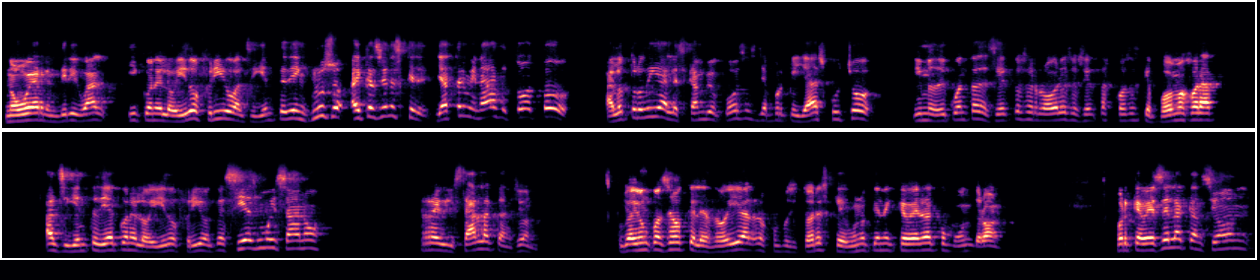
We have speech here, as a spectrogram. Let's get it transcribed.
no voy a rendir igual. Y con el oído frío al siguiente día, incluso hay canciones que ya terminadas de todo, todo. Al otro día les cambio cosas ya porque ya escucho y me doy cuenta de ciertos errores o ciertas cosas que puedo mejorar al siguiente día con el oído frío. Entonces sí es muy sano revisar la canción yo hay un consejo que les doy a los compositores que uno tiene que verla como un dron. Porque a veces la canción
